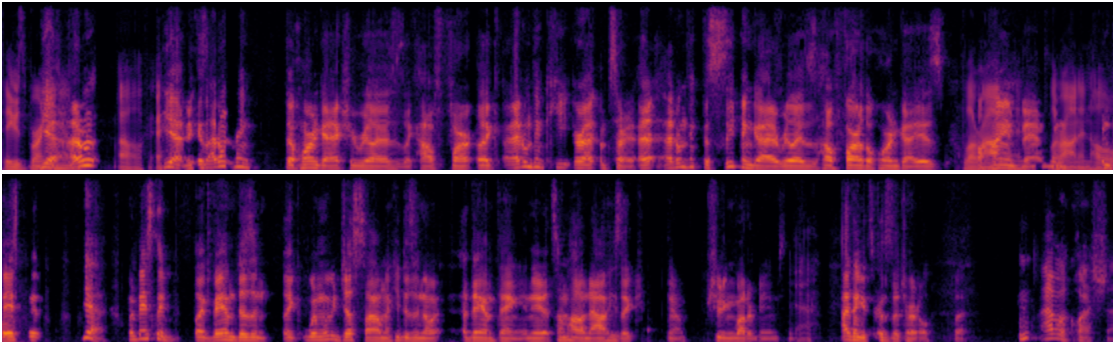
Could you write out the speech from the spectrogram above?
that he was burning Yeah, him. I don't. Oh, okay. Yeah, because I don't think the horn guy actually realizes like how far. Like, I don't think he. Or I, I'm sorry, I, I don't think the sleeping guy realizes how far the horn guy is. Laurent behind and Bam. Laurent and And basically, yeah, when basically like Bam doesn't like when we just saw him, like he doesn't know a damn thing, and yet somehow now he's like you know shooting water beams. Yeah. I think it's because of the turtle, but mm, I have a question.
